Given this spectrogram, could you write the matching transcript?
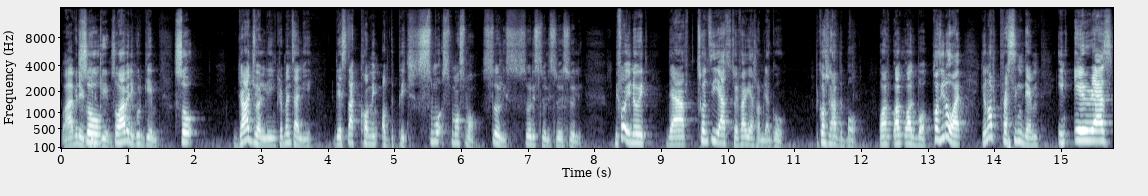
We're having a so, good game. So having a good game. So gradually, incrementally, they start coming up the pitch, small, small, small, slowly, slowly, slowly, slowly, slowly. Before you know it, they are 20 yards, 25 yards from their goal because we have the ball. We have, we have- we have the ball. Because you know why? You're not pressing them in areas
